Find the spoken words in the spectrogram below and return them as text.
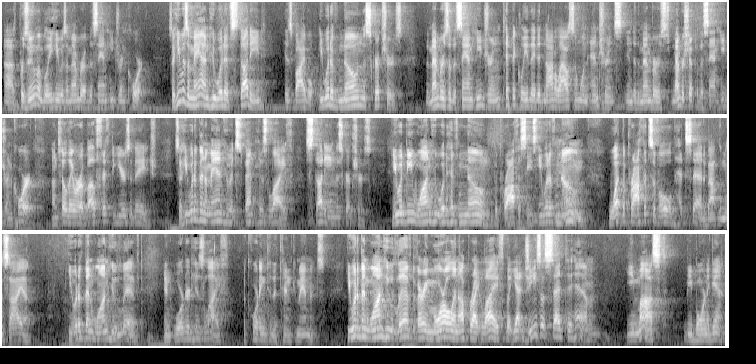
Uh, presumably, he was a member of the Sanhedrin court. So he was a man who would have studied his Bible. He would have known the scriptures. The members of the Sanhedrin, typically, they did not allow someone entrance into the members, membership of the Sanhedrin court until they were above 50 years of age. So he would have been a man who had spent his life studying the scriptures. He would be one who would have known the prophecies. He would have known what the prophets of old had said about the Messiah. He would have been one who lived and ordered his life according to the Ten Commandments. He would have been one who lived a very moral and upright life, but yet Jesus said to him, Ye must be born again.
